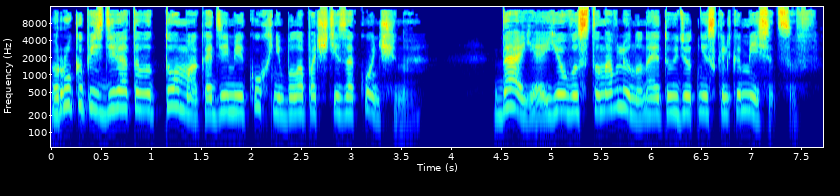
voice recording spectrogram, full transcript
Рукопись девятого тома Академии кухни была почти закончена. Да, я ее восстановлю, но на это уйдет несколько месяцев.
